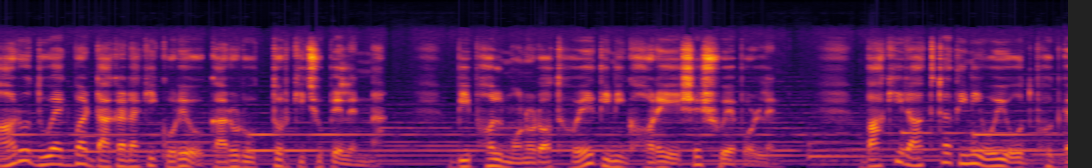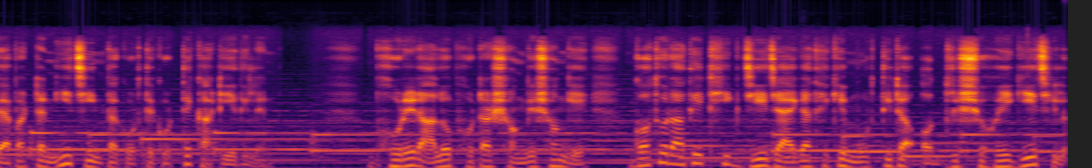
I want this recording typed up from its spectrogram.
আরও দু একবার ডাকাডাকি করেও কারোর উত্তর কিছু পেলেন না। বিফল মনোরথ হয়ে তিনি ঘরে এসে শুয়ে পড়লেন। বাকি রাতটা তিনি ওই অদ্ভুত ব্যাপারটা নিয়ে চিন্তা করতে করতে কাটিয়ে দিলেন। ভোরের আলো ফোটার সঙ্গে সঙ্গে গত রাতে ঠিক যে জায়গা থেকে মূর্তিটা অদৃশ্য হয়ে গিয়েছিল,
